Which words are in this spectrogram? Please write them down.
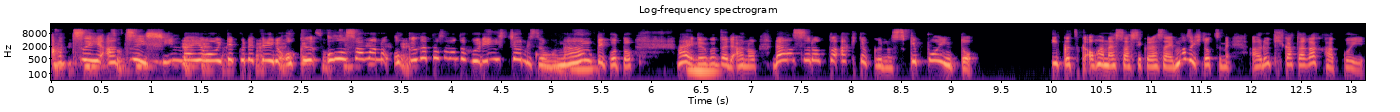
熱い熱い信頼を置いてくれている奥王様の奥方様と不倫しちゃうんですよ。もうなんてこと。はい、うんということで、あの、ランスロット・アキト君の好きポイント。いくつかお話しさせてください。まず一つ目、歩き方がかっこいい。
